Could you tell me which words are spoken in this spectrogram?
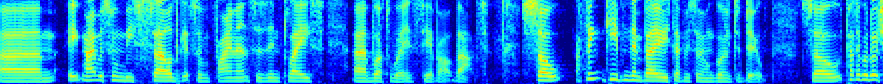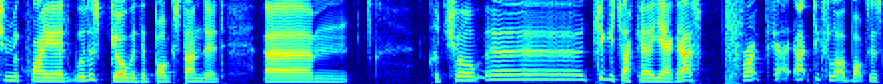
Um, it might be someone we sell to get some finances in place. Uh, we'll have to wait and see about that. So I think keeping Dembele is definitely something I'm going to do. So tactical reduction required. We'll just go with the bog standard. Um, control uh, tiki taka. Yeah, that's that ticks a lot of boxes.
